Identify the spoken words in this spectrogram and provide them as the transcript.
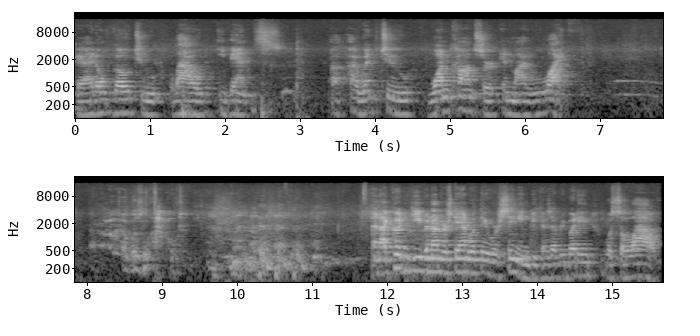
Okay, I don't go to loud events. Uh, I went to one concert in my life. It was loud. and I couldn't even understand what they were singing because everybody was so loud.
